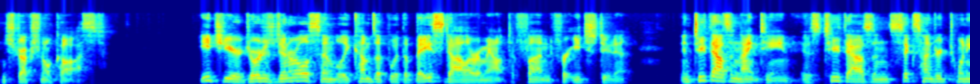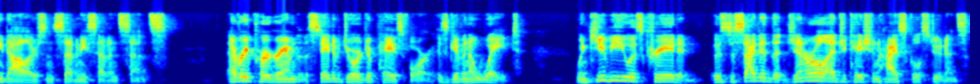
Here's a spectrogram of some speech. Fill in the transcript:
instructional cost. Each year, Georgia's General Assembly comes up with a base dollar amount to fund for each student. In 2019, it was $2,620.77. Every program that the state of Georgia pays for is given a weight. When QBE was created, it was decided that general education high school students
